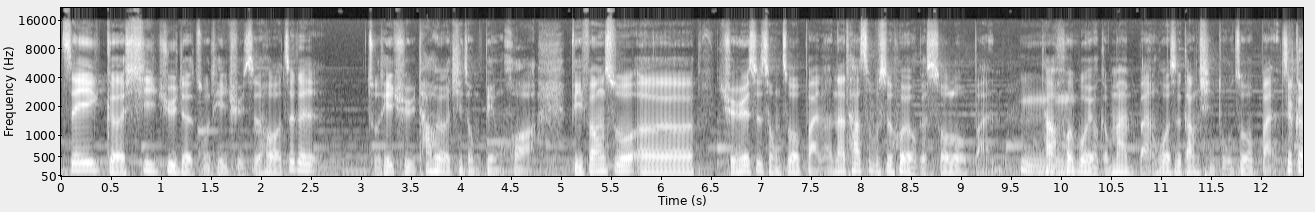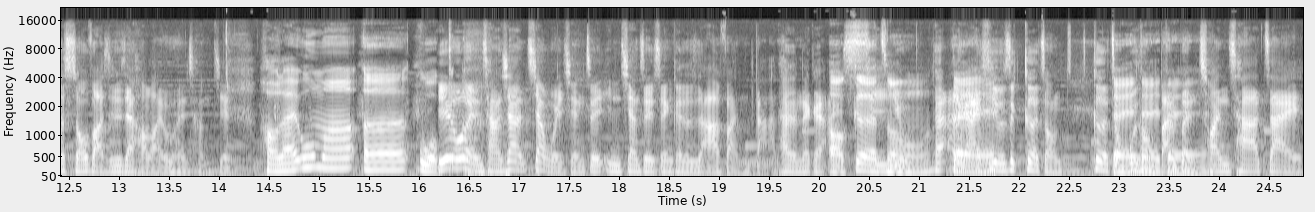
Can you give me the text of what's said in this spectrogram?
这个戏剧的主题曲之后，这个。主题曲它会有几种变化，比方说，呃，弦乐是重做版了，那它是不是会有个 solo 版？嗯，它会不会有个慢版或者是钢琴独奏版？这个手法是不是在好莱坞很常见？好莱坞吗？呃，我因为我很常像像我以前最印象最深刻的是《阿凡达》，它的那个哦各种，它那个 ICU 是各种各种不同版本穿插在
